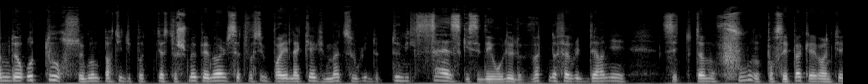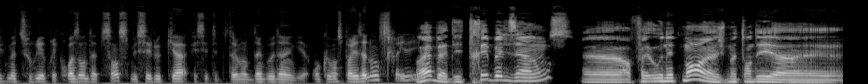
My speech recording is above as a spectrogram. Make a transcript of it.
Sommes de retour, seconde partie du podcast Schmeppemol, cette fois-ci pour parler de la cave Matsuri de 2016 qui s'est déroulée le 29 avril dernier. C'est totalement fou, on pensait pas qu'il y avoir une cave Matsuri après 3 ans d'absence, mais c'est le cas et c'était totalement dingo dingue. On commence par les annonces, Riley Ouais, bah des très belles annonces. Euh, enfin, honnêtement, euh, je m'attendais euh,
